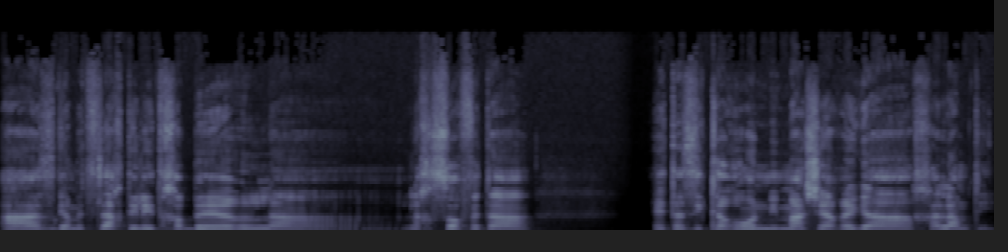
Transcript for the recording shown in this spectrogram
אז גם הצלחתי להתחבר, ל, לחשוף את, ה, את הזיכרון ממה שהרגע חלמתי.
